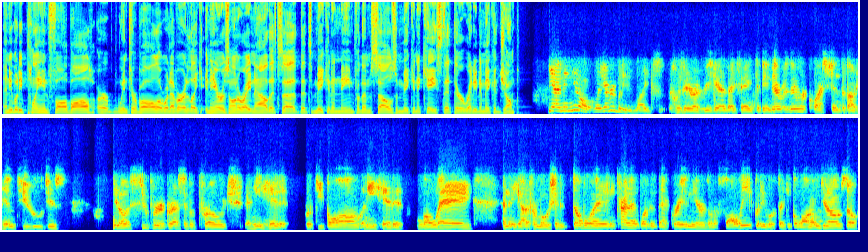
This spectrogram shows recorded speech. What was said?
Anybody playing fall ball or winter ball or whatever, like in Arizona right now, that's uh, that's making a name for themselves and making a case that they're ready to make a jump? Yeah, I mean, you know, like everybody likes Jose Rodriguez. I think. I mean, there were there were questions about him too. Just you know, a super aggressive approach, and he hit it rookie ball, and he hit it low A, and then he got a promotion to Double A, and he kind of wasn't that great in the Arizona Fall League, but he looked like he belonged. You know, so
